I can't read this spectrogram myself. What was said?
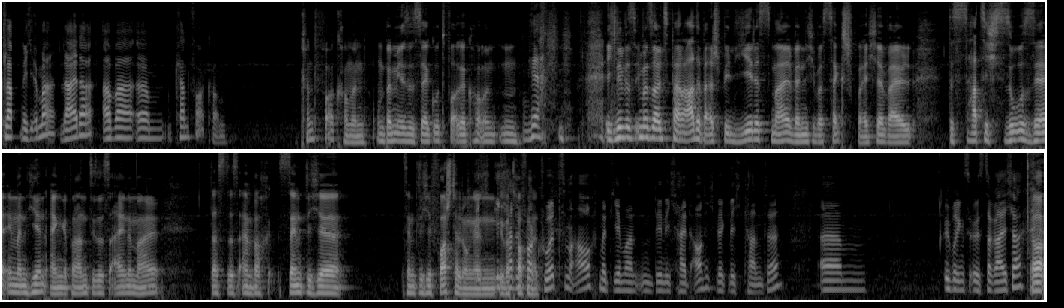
Klappt nicht immer, leider, aber ähm, kann vorkommen. Kann vorkommen. Und bei mir ist es sehr gut vorgekommen. Hm. Ja. Ich nehme das immer so als Paradebeispiel jedes Mal, wenn ich über Sex spreche, weil das hat sich so sehr in mein Hirn eingebrannt, dieses eine Mal, dass das einfach sämtliche sämtliche Vorstellungen ich, ich übertroffen hatte vor hat. kurzem auch mit jemandem, den ich halt auch nicht wirklich kannte. Ähm, übrigens Österreicher. Oh.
